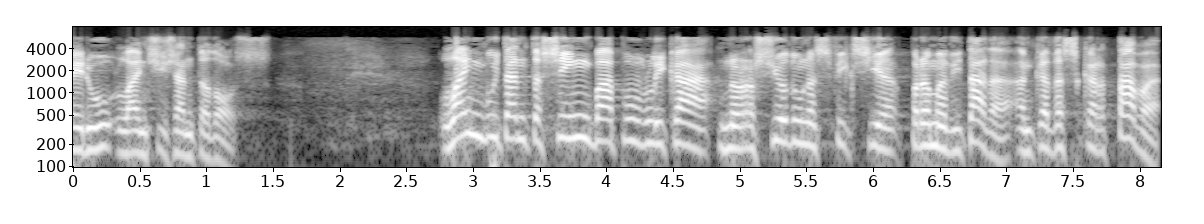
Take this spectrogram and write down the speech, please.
fer-ho l'any 62. L'any 85 va publicar Narració d'una asfíxia premeditada, en què descartava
